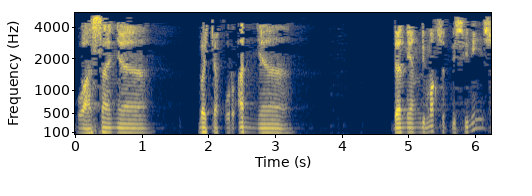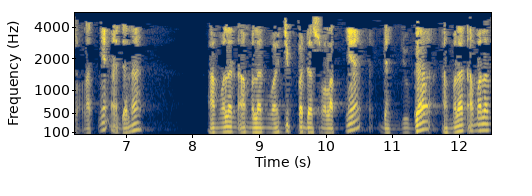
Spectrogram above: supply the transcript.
puasanya, baca Qur'annya, dan yang dimaksud di sini sholatnya adalah amalan-amalan wajib pada sholatnya dan juga amalan-amalan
